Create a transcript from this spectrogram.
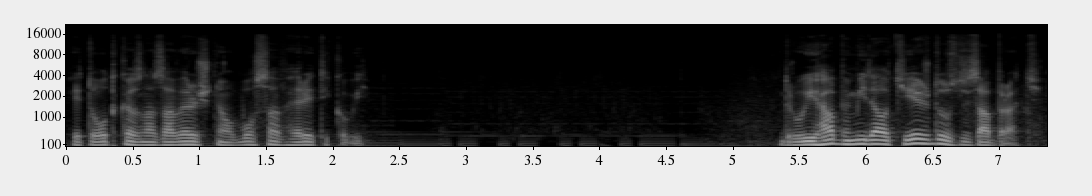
Je to odkaz na záverečného bossa v Heretikovi. Druhý hub mi dal tiež dosť zabrať.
